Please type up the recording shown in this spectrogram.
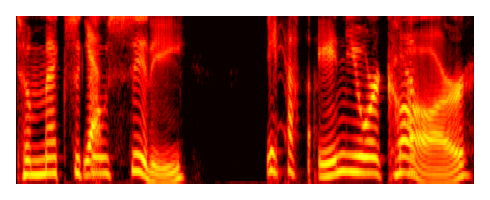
to Mexico Yeah. City Yeah. in your car.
